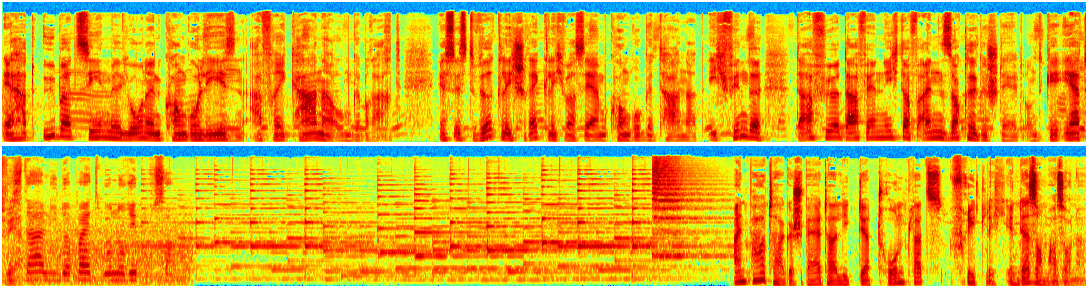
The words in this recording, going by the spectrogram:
er hat über 10 Millionen Kongolesen, Afrikaner umgebracht. Es ist wirklich schrecklich, was er im Kongo getan hat. Ich finde, dafür darf er nicht auf einen Sockel gestellt und geehrt werden. Ein paar Tage später liegt der Thronplatz friedlich in der Sommersonne.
